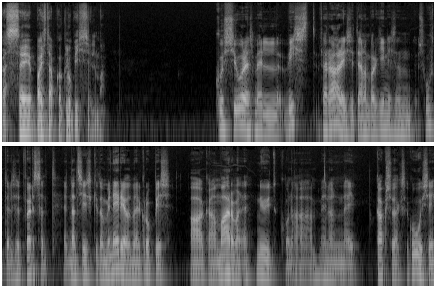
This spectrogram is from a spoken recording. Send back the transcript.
kas see paistab ka klubis silma? Kusjuures meil vist Ferrarisid ja Lamborghinisid on suhteliselt võrdselt, et nad siiski domineerivad meil grupis, aga ma arvan, et nüüd, kuna meil on neid kaks üheksa kuusi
